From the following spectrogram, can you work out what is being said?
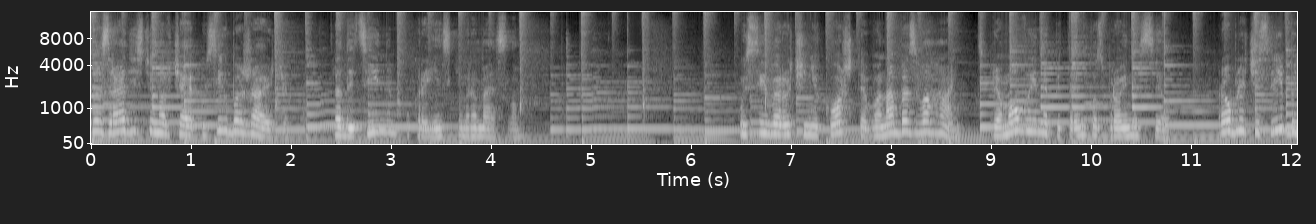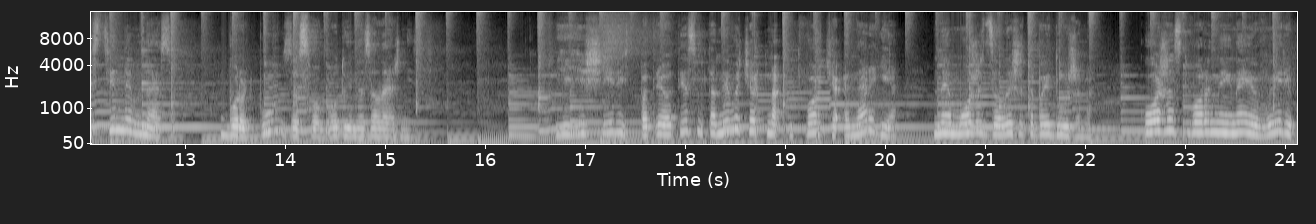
де з радістю навчає усіх бажаючих традиційним українським ремеслам. Усі виручені кошти вона без вагань спрямовує на підтримку Збройних сил, роблячи свій безцінний внесок у боротьбу за свободу і незалежність. Її щирість, патріотизм та невичерпна і творча енергія не можуть залишити байдужими. Кожен створений нею виріб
